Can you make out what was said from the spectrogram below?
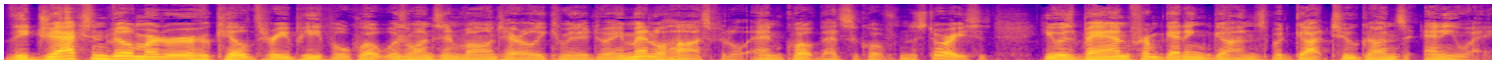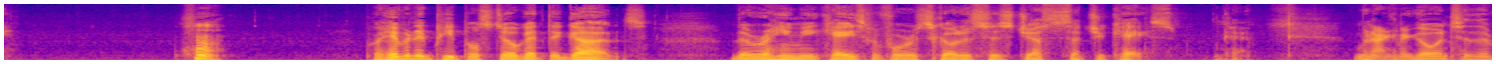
the Jacksonville murderer who killed three people, quote, was once involuntarily committed to a mental hospital, end quote. That's the quote from the story. He says, he was banned from getting guns, but got two guns anyway. Huh. Prohibited people still get the guns. The Rahimi case before SCOTUS is just such a case. Okay. We're not going to go into the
